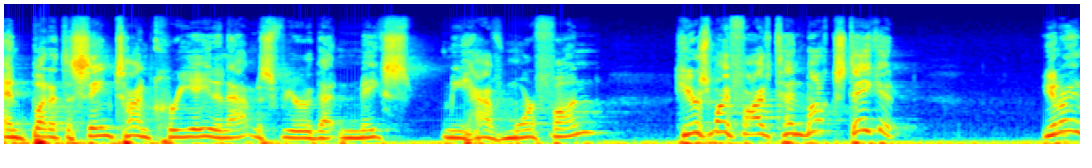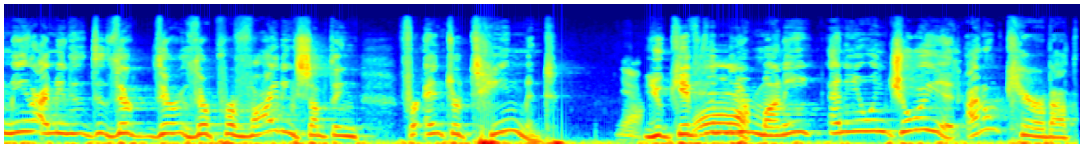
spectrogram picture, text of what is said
and but at the same time create an atmosphere that makes me have more fun, here's my five, ten bucks. Take it. You know what I mean? I mean, they're they're they're providing something for entertainment. Yeah. You give them your money and you enjoy it. I don't care about.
